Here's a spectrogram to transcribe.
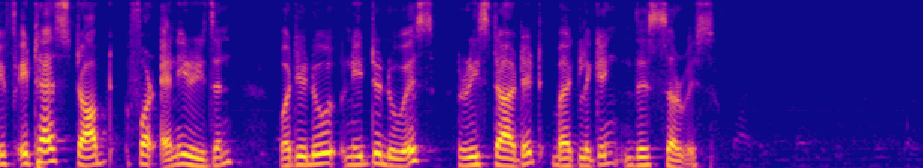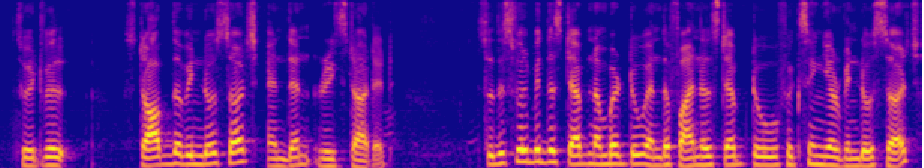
if it has stopped for any reason what you do need to do is restart it by clicking this service. So it will stop the windows search and then restart it. So this will be the step number two and the final step to fixing your windows search.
